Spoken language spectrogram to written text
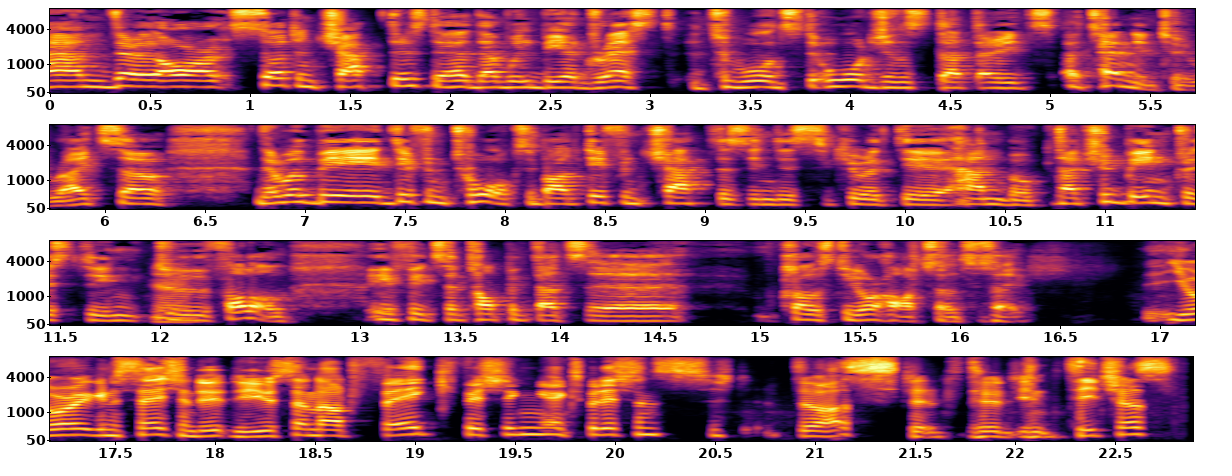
And there are certain chapters there that will be addressed towards the audience that it's attended to, right? So there will be different talks about different chapters in this security handbook that should be interesting to follow if it's a topic that's uh, close to your heart, so to say. Your organization, do, do you send out fake phishing expeditions to us to, to teach us?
